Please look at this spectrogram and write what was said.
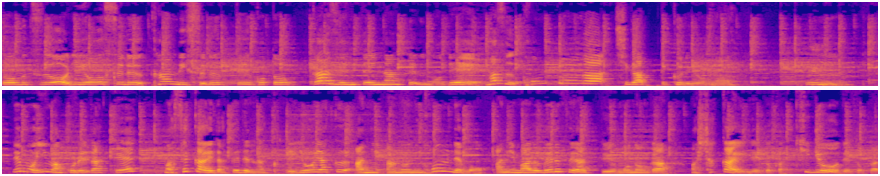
動物を利用する管理するっていうことが前提になってるのでまず根本が違ってくるよね。うんでも今これだけ、まあ、世界だけでなくてようやくアニあの日本でもアニマルウェルフェアっていうものが、まあ、社会でとか企業でとか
